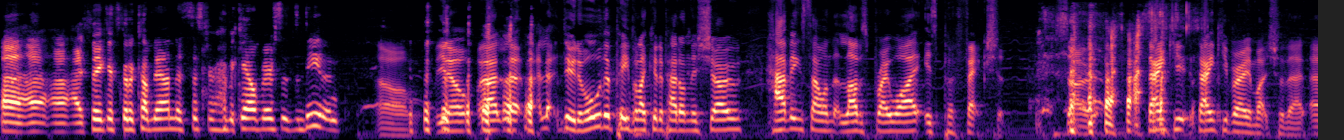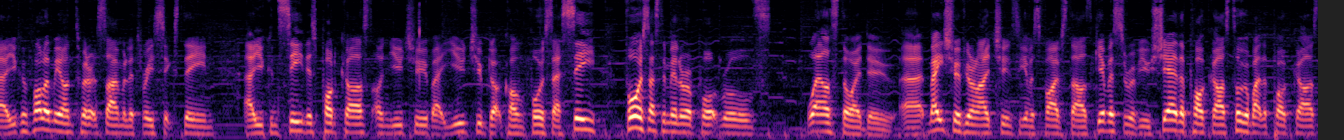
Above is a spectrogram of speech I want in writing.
I, I, think it's going to come down to Sister Abigail versus the Demon. Oh, you know, uh, look, look, dude, of all the people I could have had on this show, having someone that loves Bray Wyatt is perfection. So, thank you, thank you very much for that. Uh, you can follow me on Twitter at Simon316. Uh, you can see this podcast on YouTube at youtube.com forward slash C forward slash the Miller Report rules. What else do I do? Uh, make sure if you're on iTunes to give us five stars, give us a review, share the podcast, talk about the podcast,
